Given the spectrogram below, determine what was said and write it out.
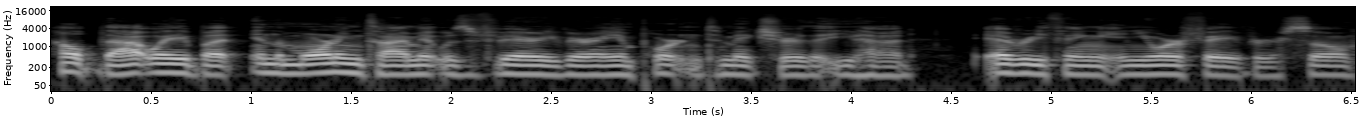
help that way. But in the morning time, it was very, very important to make sure that you had everything in your favor. So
